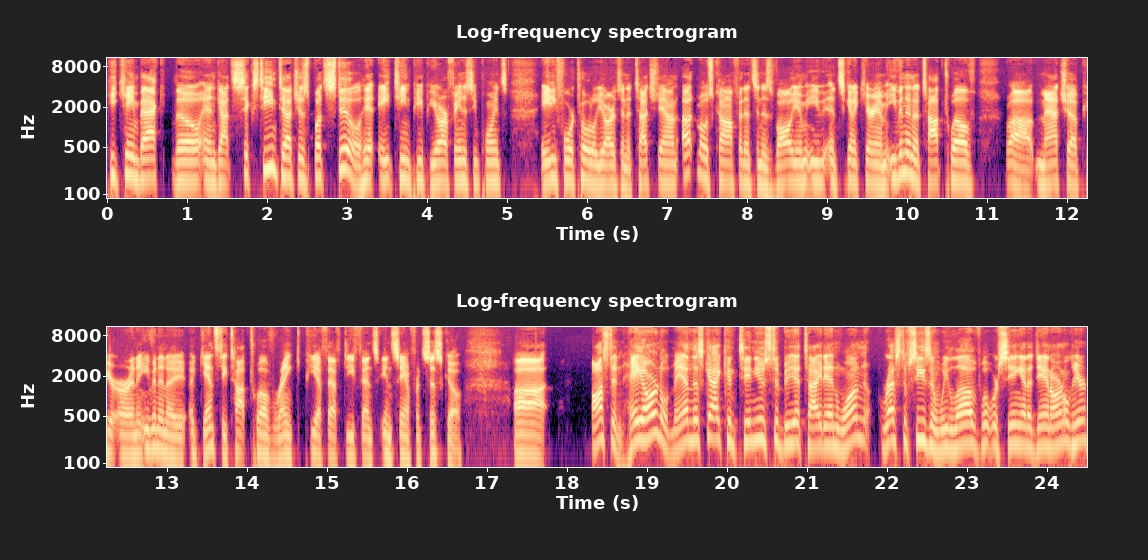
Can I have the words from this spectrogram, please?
He came back, though, and got 16 touches, but still hit 18 PPR fantasy points, 84 total yards, and a touchdown. Utmost confidence in his volume. It's going to carry him even in a top 12 uh, matchup here, or in a, even in a against a top 12 ranked PFF defense in San Francisco. Uh, Austin, hey Arnold, man, this guy continues to be a tight end one rest of season. We love what we're seeing out of Dan Arnold here.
